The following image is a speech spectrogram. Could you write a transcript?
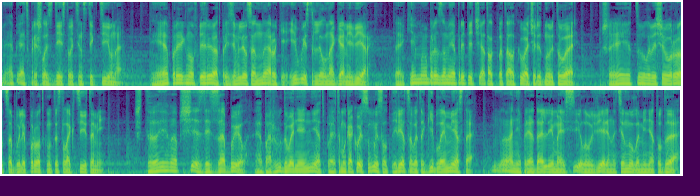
и опять пришлось действовать инстинктивно. Я прыгнул вперед, приземлился на руки и выстрелил ногами вверх. Таким образом я припечатал к потолку очередную тварь. Шея и туловище уродца были проткнуты сталактитами. Что я вообще здесь забыл? Оборудования нет, поэтому какой смысл переться в это гиблое место? Но непреодолимая сила уверенно тянула меня туда.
